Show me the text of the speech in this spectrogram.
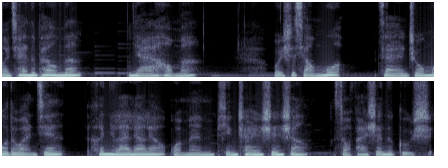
我亲爱的朋友们，你还好吗？我是小莫，在周末的晚间和你来聊聊我们平常人身上所发生的故事。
